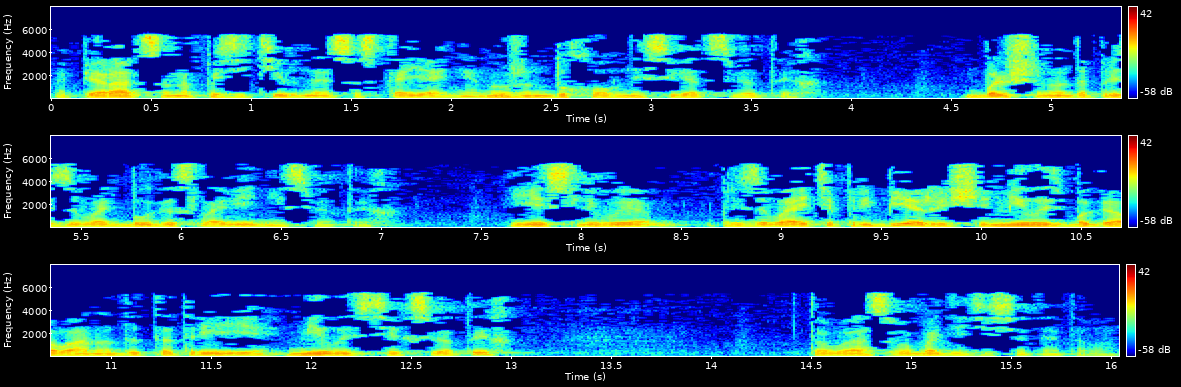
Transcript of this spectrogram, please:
опираться на позитивное состояние, нужен духовный свет святых. Больше надо призывать благословений святых. если вы призываете прибежище, милость Бхагавана Дататреи, милость всех святых, то вы освободитесь от этого.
